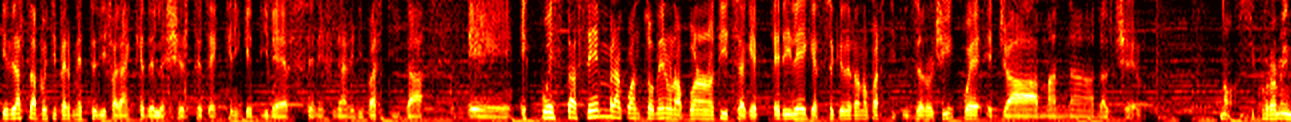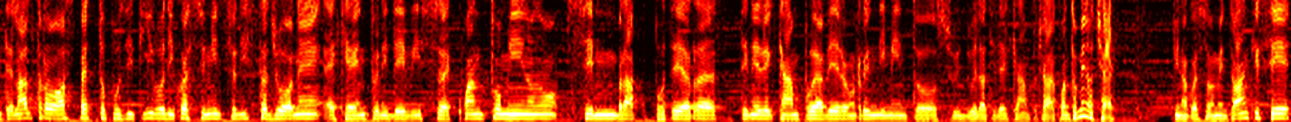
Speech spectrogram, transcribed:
in realtà poi ti permette di fare anche delle scelte tecniche diverse nei finali di partita e, e questa sembra quantomeno una buona notizia che per i Lakers che erano partiti 0-5 è già manna dal cielo. No, sicuramente l'altro aspetto positivo di questo inizio di stagione è che Anthony Davis quantomeno sembra poter tenere il campo e avere un rendimento sui due lati del campo, cioè quantomeno c'è fino a questo momento, anche se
